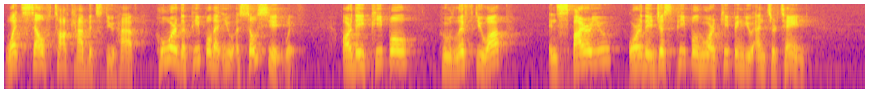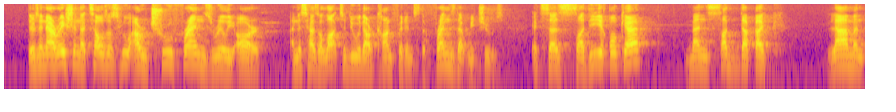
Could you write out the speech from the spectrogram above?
What self talk habits do you have? Who are the people that you associate with? Are they people who lift you up, inspire you, or are they just people who are keeping you entertained? There's a narration that tells us who our true friends really are. And this has a lot to do with our confidence, the friends that we choose. It says, صديقك من صدقك لا من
